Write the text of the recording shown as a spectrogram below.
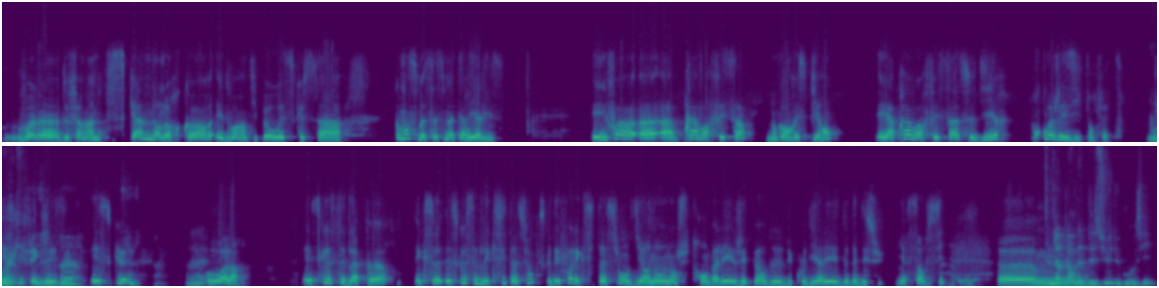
voilà, de faire un petit scan dans leur corps et de voir un petit peu où est-ce que ça, comment ça se matérialise. Et une fois, euh, après avoir fait ça, donc en respirant, et après avoir fait ça, se dire pourquoi j'hésite en fait? Qu'est-ce qui fait que j'hésite? Est-ce que. Voilà. Est-ce que c'est de la peur? Est-ce que c'est de l'excitation? Parce que des fois, l'excitation, on se dit Oh non, non, je suis trop emballée, j'ai peur du coup d'y aller et d'être déçue. Il y a ça aussi. Euh, c'est de la peur d'être déçue, du coup aussi?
